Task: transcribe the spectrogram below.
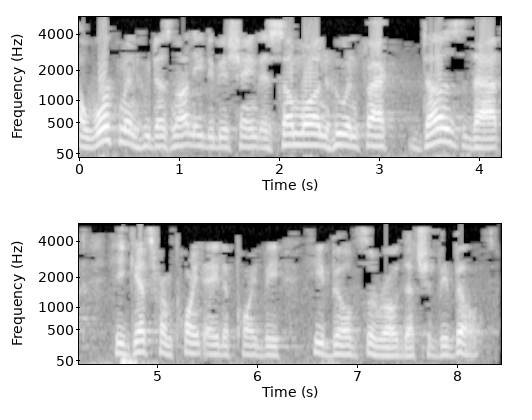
a workman who does not need to be ashamed is someone who, in fact, does that. He gets from point A to point B. He builds the road that should be built.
